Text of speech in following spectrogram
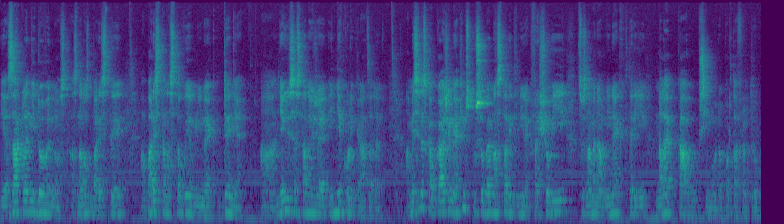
je základní dovednost a znalost baristy a barista nastavuje mlínek denně. A někdy se stane, že i několikrát za den. A my si dneska ukážeme, jakým způsobem nastavit mlínek freshový, co znamená mlínek, který mele kávu přímo do portafiltru,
